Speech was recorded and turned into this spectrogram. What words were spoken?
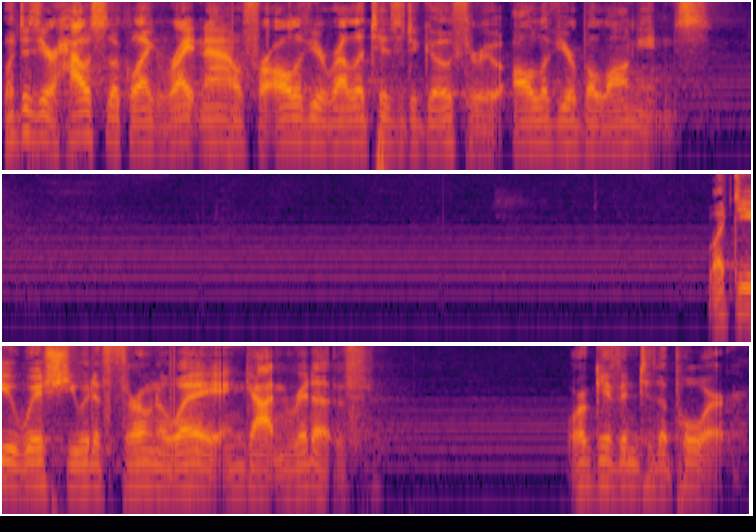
What does your house look like right now for all of your relatives to go through, all of your belongings? What do you wish you would have thrown away and gotten rid of or given to the poor?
